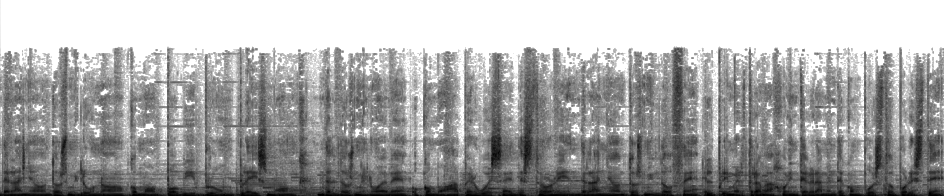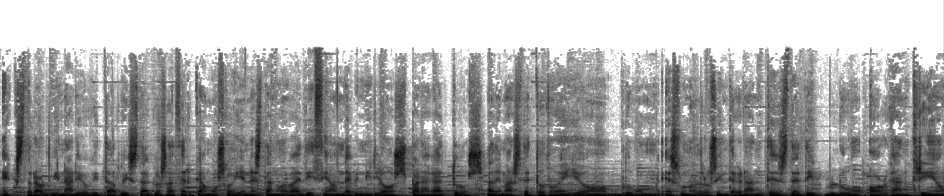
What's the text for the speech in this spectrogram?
del año 2001, como Bobby Broom Plays Monk del 2009 o como Upper West Side Story del año 2012, el primer trabajo íntegramente compuesto por este extraordinario guitarrista que os acercamos hoy en esta nueva edición de vinilos para gatos. Además de todo ello, Broom es uno de los integrantes de Deep Blue Organ Trio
